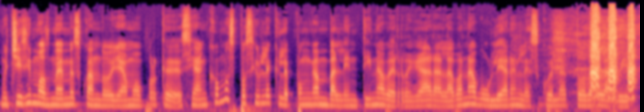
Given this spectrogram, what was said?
muchísimos memes cuando llamó porque decían, ¿cómo es posible que le pongan Valentina Vergara? La van a bullear en la escuela toda la vida.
